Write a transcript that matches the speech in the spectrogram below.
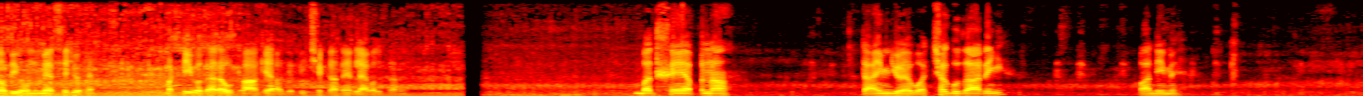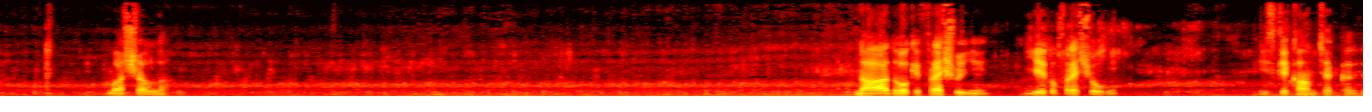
तो अभी उनमें से जो है, मट्टी वगैरह उठा के आगे पीछे कर रहे हैं लेवल कर रहे हैं। बदखें अपना। टाइम जो है वो अच्छा गुजार रही हैं, पानी में। माशाल्लाह। नहा धो के फ्रेश हुई है। ये तो फ्रेश हो गई। इसके काम चेक करें।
